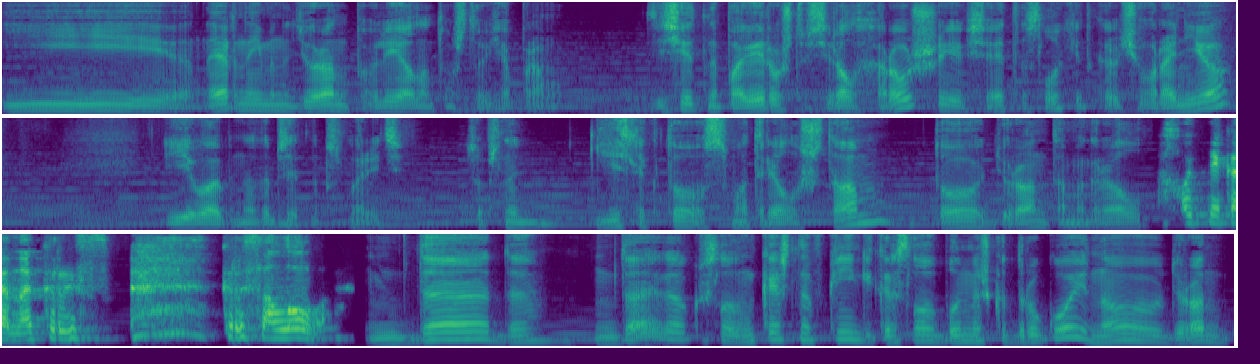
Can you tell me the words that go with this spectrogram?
И, наверное, именно Дюран повлиял на то, что я прям действительно поверил, что сериал хороший, и вся эта слухи, это, короче, вранье, и его надо обязательно посмотреть. Собственно, если кто смотрел «Штамм», то Дюран там играл... Охотника на крыс. Крысолова. Да, да. Да, играл Крысолова. Ну, конечно, в книге Крысолов был немножко другой, но Дюран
